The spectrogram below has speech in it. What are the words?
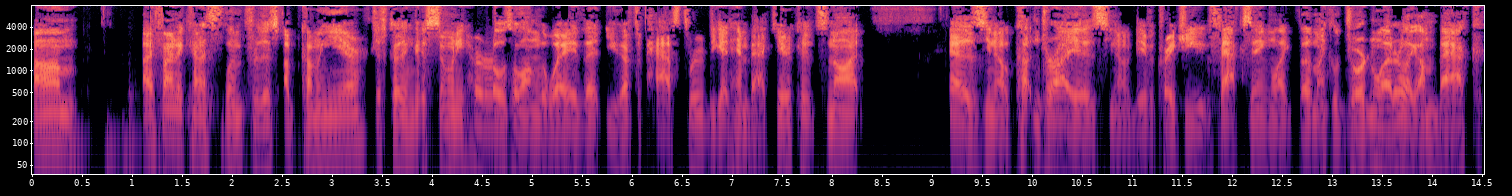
Um, I find it kind of slim for this upcoming year, just because I think there's so many hurdles along the way that you have to pass through to get him back here. Because it's not as, you know, cut and dry as, you know, David Krejci faxing like the Michael Jordan letter, like I'm back.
